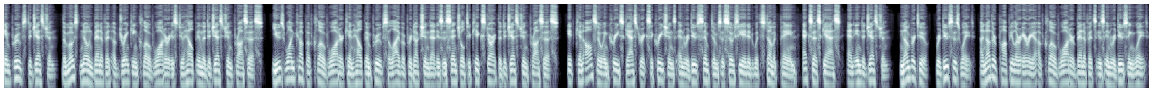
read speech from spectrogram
Improves digestion. The most known benefit of drinking clove water is to help in the digestion process. Use 1 cup of clove water can help improve saliva production that is essential to kickstart the digestion process. It can also increase gastric secretions and reduce symptoms associated with stomach pain, excess gas, and indigestion. Number 2. Reduces weight. Another popular area of clove water benefits is in reducing weight.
